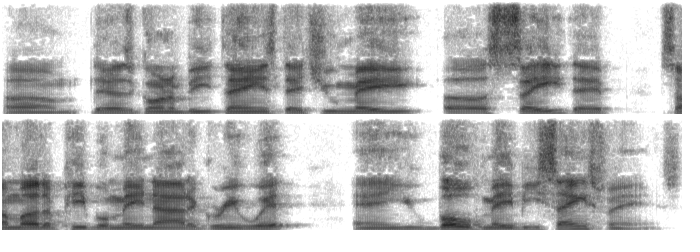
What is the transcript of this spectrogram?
Um, there's going to be things that you may uh, say that some other people may not agree with, and you both may be Saints fans.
